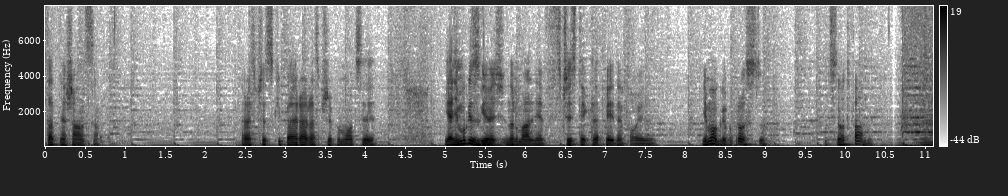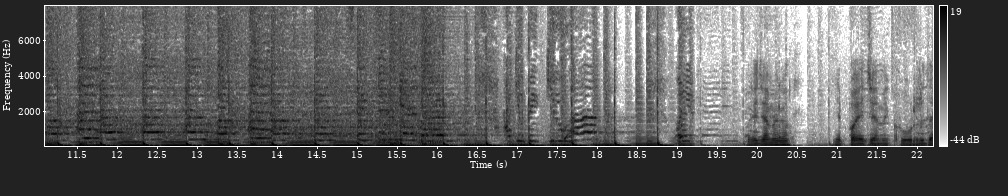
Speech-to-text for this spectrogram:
ostatnia szansa. Raz przez skipera, raz przy pomocy... Ja nie mogę zginąć normalnie w czystej klepie 1 v 1. Nie mogę, po prostu. It's not fun. Pojedziemy go? Nie pojedziemy, kurde.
